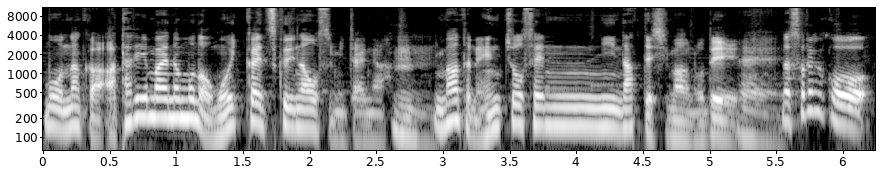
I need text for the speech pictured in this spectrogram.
もうなんか当たり前のものをもう一回作り直すみたいな、うん。今までの延長線になってしまうので、ええ。だからそれがこ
